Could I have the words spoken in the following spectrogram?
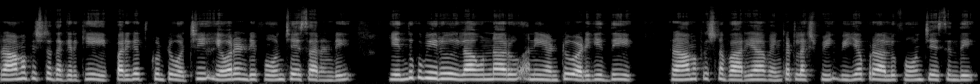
రామకృష్ణ దగ్గరికి పరిగెత్తుకుంటూ వచ్చి ఎవరండి? ఫోన్ చేశారండి? ఎందుకు మీరు ఇలా ఉన్నారు? అని అంటూ అడిగింది రామకృష్ణ భార్య. వెంకటలక్ష్మి వియ్యపురాలు ఫోన్ చేసింది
